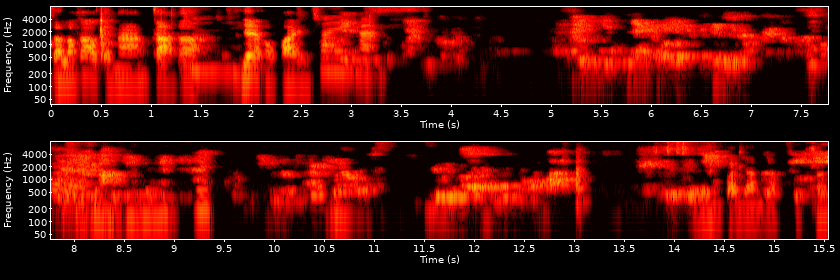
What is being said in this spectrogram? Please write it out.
แต่เราก็เอาแต่น้ำกากก็ใช่แยกออกไป ใช่ค่ะพ ยายามจะฝึกครับ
